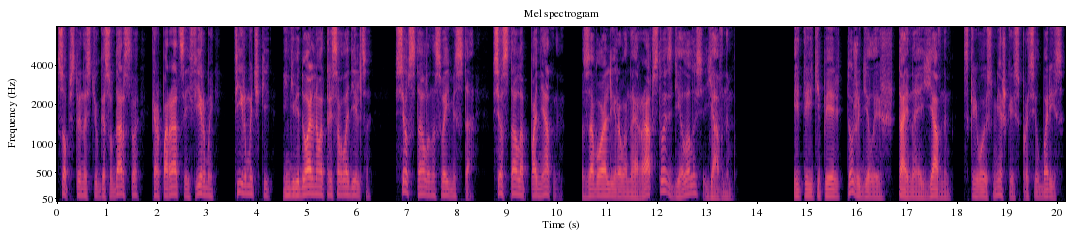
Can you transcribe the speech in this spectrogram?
Собственностью государства, корпорации, фирмы, фирмочки, индивидуального трясовладельца. Все стало на свои места, все стало понятным. Завуалированное рабство сделалось явным. — И ты теперь тоже делаешь тайное явным? — с кривой усмешкой спросил Борис.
